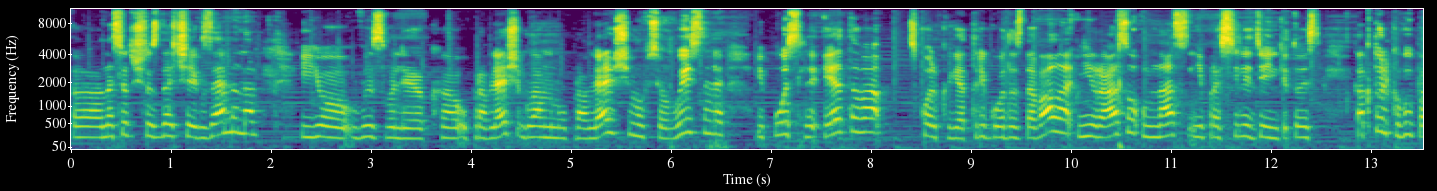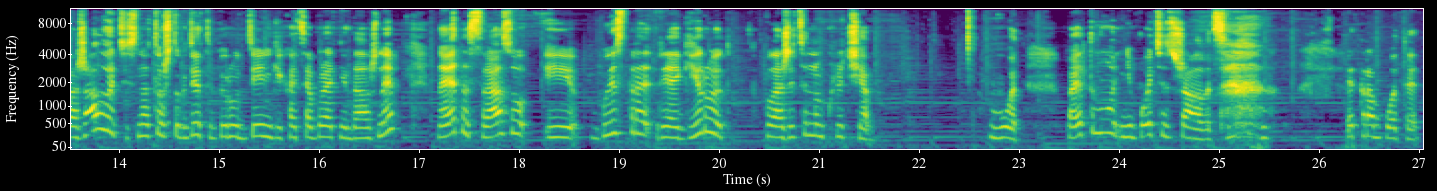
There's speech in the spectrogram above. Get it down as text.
э, на следующей сдаче экзамена ее вызвали к управляющему, главному управляющему, все выяснили. И после этого, сколько я, три года сдавала, ни разу у нас не просили деньги. То есть, как только вы пожалуетесь на то, что где-то берут деньги, хотя брать не должны, на это сразу и быстро реагируют положительном ключе. Вот. Поэтому не бойтесь жаловаться. Это работает.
